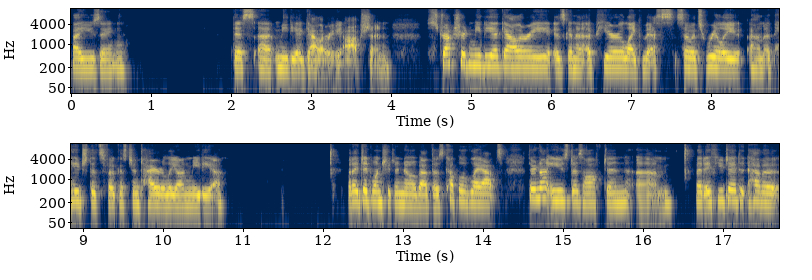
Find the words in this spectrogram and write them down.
by using this uh, media gallery option. Structured media gallery is going to appear like this. So it's really um, a page that's focused entirely on media. But I did want you to know about those couple of layouts. They're not used as often, um, but if you did have a,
